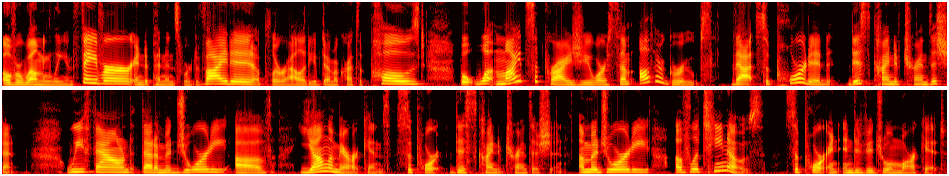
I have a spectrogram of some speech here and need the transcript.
overwhelmingly in favor, independents were divided, a plurality of Democrats opposed. But what might surprise you are some other groups that supported this kind of transition. We found that a majority of young Americans support this kind of transition. A majority of Latinos support an individual market,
